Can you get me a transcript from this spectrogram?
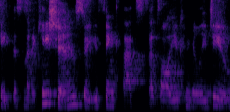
take this medication, so you think that's that's all you can really do.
